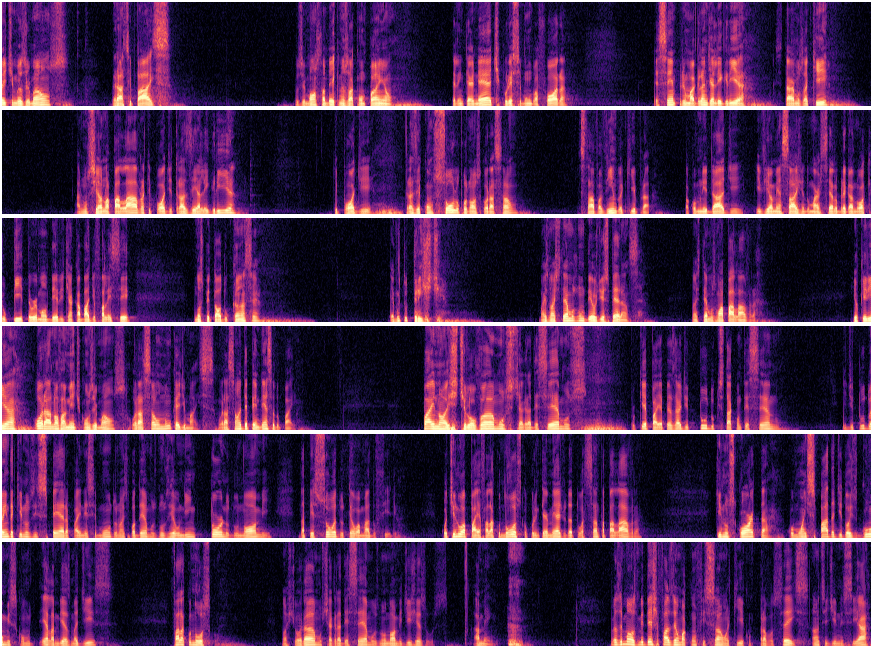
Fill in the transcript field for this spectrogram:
Noite, meus irmãos. Graça e paz. Os irmãos também que nos acompanham pela internet, por esse mundo afora. É sempre uma grande alegria estarmos aqui anunciando a palavra que pode trazer alegria, que pode trazer consolo para o nosso coração estava vindo aqui para a comunidade e vi a mensagem do Marcelo Breganó que o Peter, o irmão dele, tinha acabado de falecer no Hospital do Câncer. É muito triste. Mas nós temos um Deus de esperança. Nós temos uma palavra. Eu queria orar novamente com os irmãos. Oração nunca é demais. Oração é dependência do Pai. Pai, nós te louvamos, te agradecemos, porque, Pai, apesar de tudo que está acontecendo e de tudo ainda que nos espera, Pai, nesse mundo, nós podemos nos reunir em torno do nome, da pessoa do Teu amado Filho. Continua, Pai, a falar conosco por intermédio da Tua santa palavra, que nos corta como uma espada de dois gumes, como ela mesma diz Fala conosco. Nós te oramos, te agradecemos no nome de Jesus. Amém. Meus irmãos, me deixa fazer uma confissão aqui para vocês, antes de iniciar.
